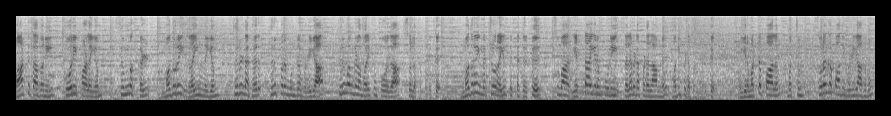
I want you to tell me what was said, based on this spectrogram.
மாட்டுத்தாவணி கோரிப்பாளையம் சிம்மக்கல் மதுரை ரயில் நிலையம் திருநகர் திருப்பரங்குன்றம் வழியா திருமங்கலம் வரைக்கும் போறதா சொல்லப்பட்டிருக்கு. மதுரை மெட்ரோ ரயில் திட்டத்திற்கு சுமார் எட்டாயிரம் கோடி செலவிடப்படலாம்னு மதிப்பிடப்பட்டிருக்கு. உயர்மட்ட பாலம் மற்றும் சுரங்கப்பாதை வழியாகவும்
